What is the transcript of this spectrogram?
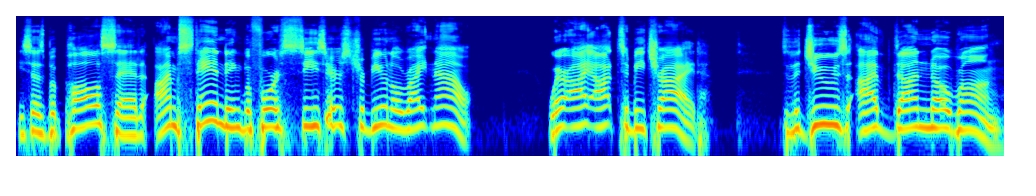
he says, But Paul said, I'm standing before Caesar's tribunal right now, where I ought to be tried. To the Jews, I've done no wrong.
